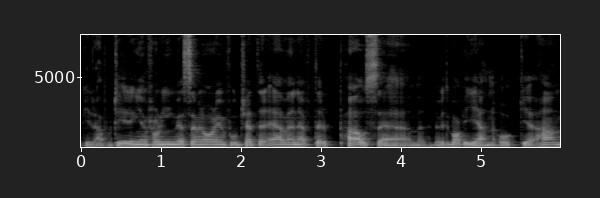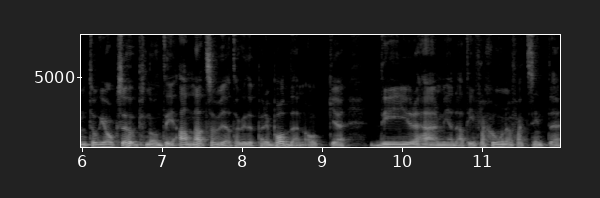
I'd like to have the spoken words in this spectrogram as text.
Och rapporteringen från Ingves seminarium fortsätter även efter pausen. Nu är vi tillbaka igen och eh, han tog ju också upp någonting annat som vi har tagit upp här i podden och eh, det är ju det här med att inflationen faktiskt inte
